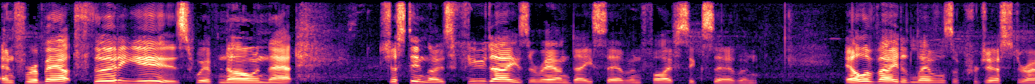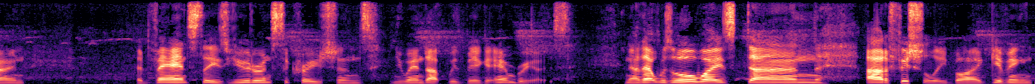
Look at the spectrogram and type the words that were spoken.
And for about 30 years, we've known that just in those few days around day seven, five, six, seven, elevated levels of progesterone advance these uterine secretions and you end up with bigger embryos. Now that was always done artificially by giving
